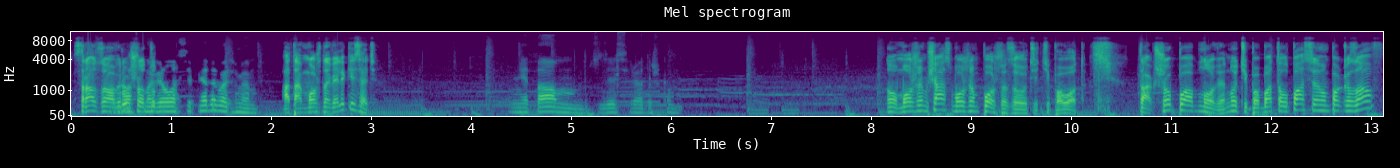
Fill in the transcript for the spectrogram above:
сразу А говорю, может, що мы тут. велосипеды возьмем? А там можна велики взяти? Не там, здесь рядышком. Ну, можем сейчас, можем позже залетіти, типа, вот. Так, що по обнові? Ну, типа, Battle Pass я вам показав.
